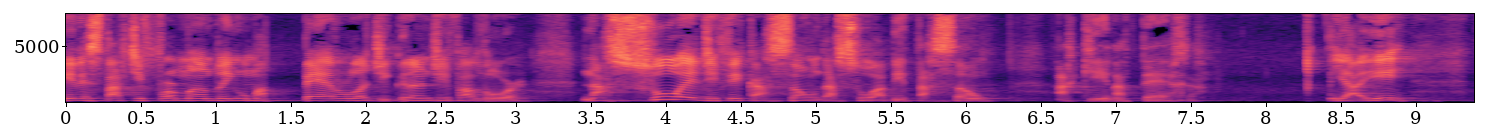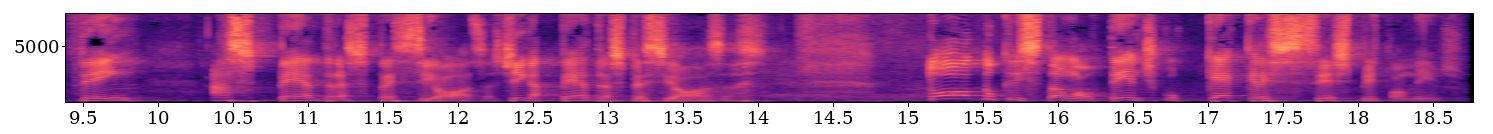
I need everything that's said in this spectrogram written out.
Ele está te formando em uma pérola de grande valor na sua edificação da sua habitação aqui na terra. E aí vem as pedras preciosas. Diga pedras preciosas. Todo cristão autêntico quer crescer espiritualmente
